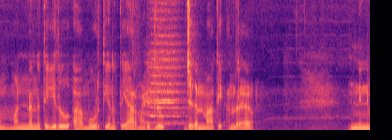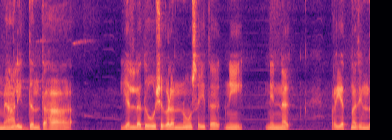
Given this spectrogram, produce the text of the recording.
ಮಣ್ಣನ್ನು ತೆಗೆದು ಆ ಮೂರ್ತಿಯನ್ನು ತಯಾರು ಮಾಡಿದ್ಲು. ಜಗನ್ಮಾತೆ ಅಂದ್ರೆ ನಿನ್ನ ಮ್ಯಾಲಿದ್ದಂತಹ ಎಲ್ಲ ದೋಷಗಳನ್ನೂ ಸಹಿತ ನೀ ನಿನ್ನ ಪ್ರಯತ್ನದಿಂದ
